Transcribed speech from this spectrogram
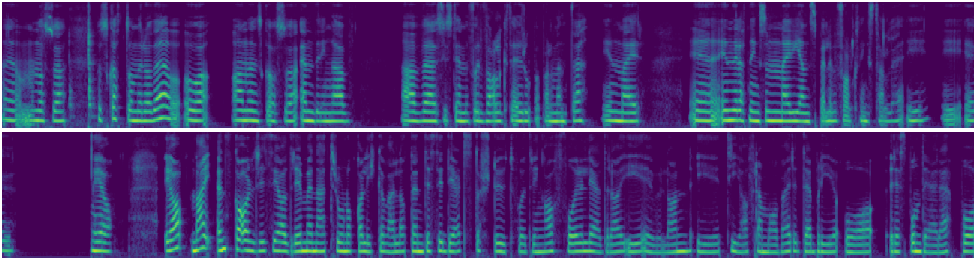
eh, men også på skatteområdet, og, og han ønska også endring av, av, eh, systemet for valg til Europaparlamentet i en, mer, eh, en retning som mer gjenspeiler befolkningstallet i, i EU. Ja. Ja. Nei, en skal aldri si aldri, men jeg tror nok allikevel at den desidert største utfordringa for ledere i EU-land i tida fremover, det blir å respondere på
